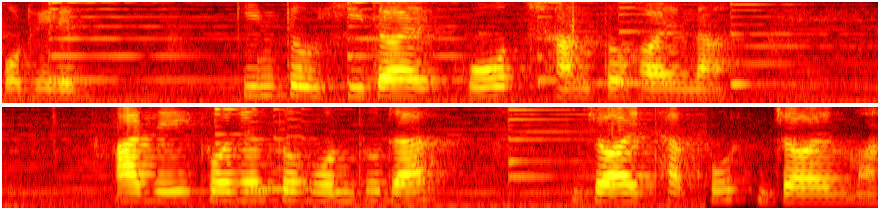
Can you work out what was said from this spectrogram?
পড়িলেন। কিন্তু হৃদয়ের কোধ শান্ত হয় না। আজ এই পর্যন্ত বন্ধুরা জয় ঠাকুর জয় মা।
